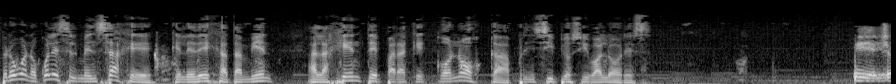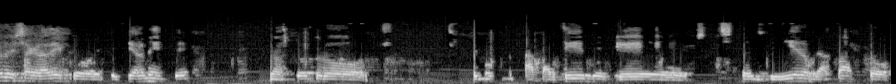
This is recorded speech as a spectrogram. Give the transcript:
pero bueno, ¿cuál es el mensaje que le deja también a la gente para que conozca principios y valores? Mire, yo les agradezco especialmente. Nosotros a partir de que se impidieron las pactos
